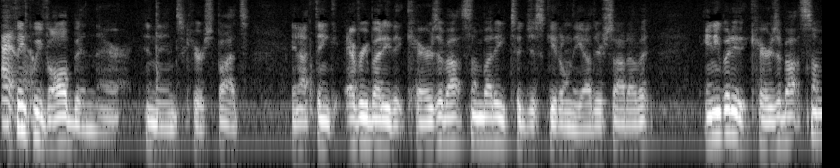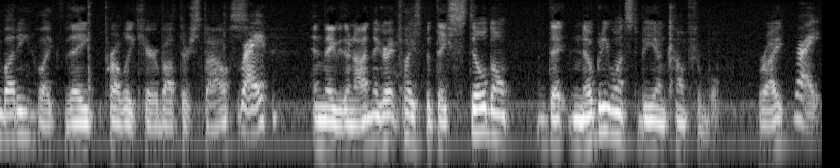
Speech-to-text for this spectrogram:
I, I think know. we've all been there in the insecure spots. And I think everybody that cares about somebody to just get on the other side of it. Anybody that cares about somebody, like they probably care about their spouse. right. And maybe they're not in a great place, but they still don't that nobody wants to be uncomfortable, right? Right.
